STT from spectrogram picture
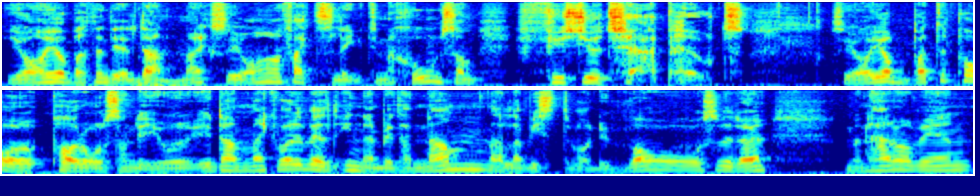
jag har jobbat en del i Danmark så jag har faktiskt legitimation som fysioterapeut. Så jag har jobbat ett par, par år som det och i Danmark var det väldigt inarbetat namn, alla visste vad det var och så vidare. Men här har vi en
